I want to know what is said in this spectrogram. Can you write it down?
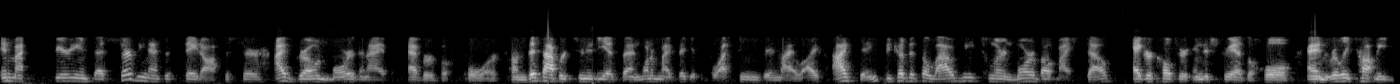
in my experience as serving as a state officer, I've grown more than I've ever before. Um, this opportunity has been one of my biggest blessings in my life, I think, because it's allowed me to learn more about myself, agriculture industry as a whole, and really taught me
